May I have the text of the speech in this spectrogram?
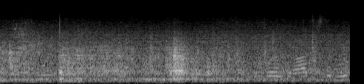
Thank you. that's the.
